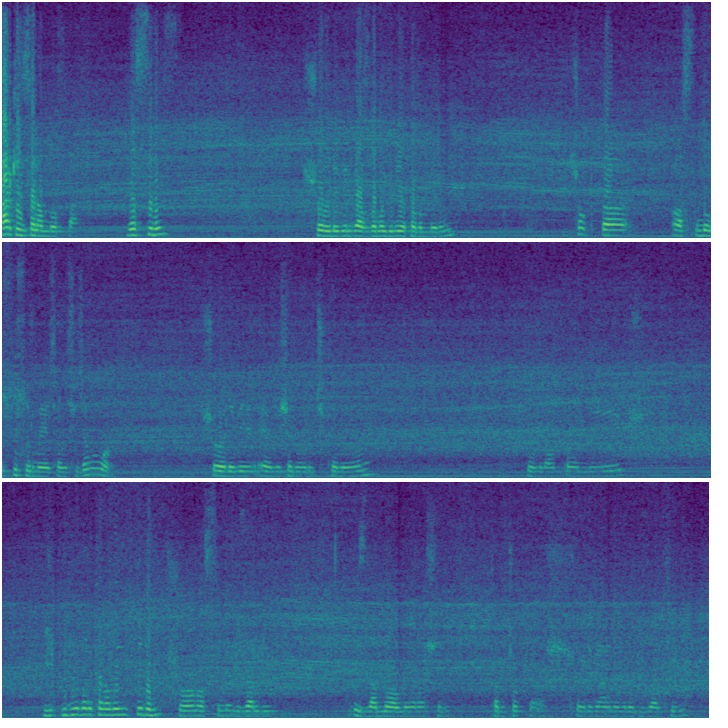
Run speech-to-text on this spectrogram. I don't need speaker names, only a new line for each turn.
Herkese selam dostlar. Nasılsınız? Şöyle bir gazlama günü yapalım dedim. Çok da aslında uslu sürmeye çalışacağım ama şöyle bir E5'e doğru çıkalım. Buradan döndük. İlk videoları kanala yükledim. Şu an aslında güzel bir izlenme almaya başladık. Tabii çok yavaş. Şöyle bir aynaları düzelteyim.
